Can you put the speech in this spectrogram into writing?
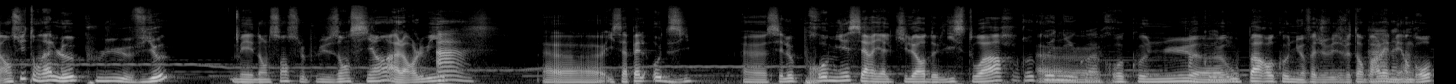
ensuite, on a le plus vieux, mais dans le sens le plus ancien. Alors lui, Ah, il s'appelle Ozzy. Euh, c'est le premier serial killer de l'histoire. Reconnu, Euh, quoi. Reconnu, euh, connu. ou pas reconnu. En fait, je vais, t'en Ah, parler, mais en gros,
